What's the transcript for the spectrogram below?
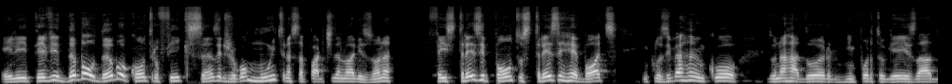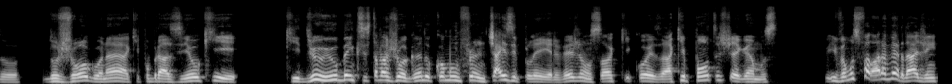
Ele teve double-double contra o Phoenix Suns, ele jogou muito nessa partida no Arizona, fez 13 pontos, 13 rebotes, inclusive arrancou do narrador em português lá do, do jogo, né, aqui pro Brasil, que, que Drew Eubanks estava jogando como um franchise player. Vejam só que coisa, a que ponto chegamos. E vamos falar a verdade, hein?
